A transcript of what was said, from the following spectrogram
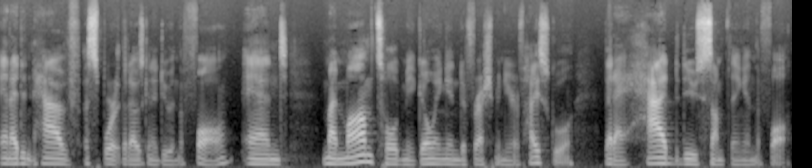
and I didn't have a sport that I was going to do in the fall. And my mom told me going into freshman year of high school that I had to do something in the fall,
